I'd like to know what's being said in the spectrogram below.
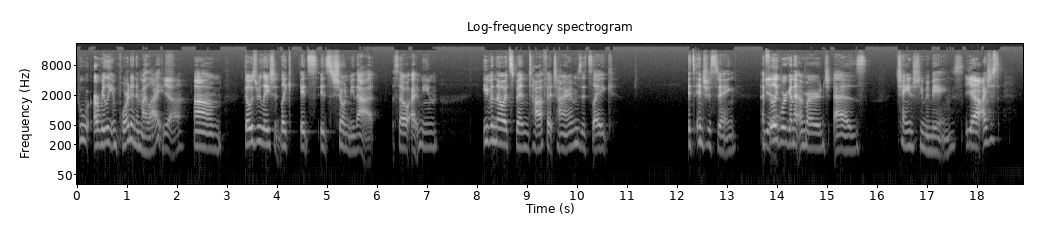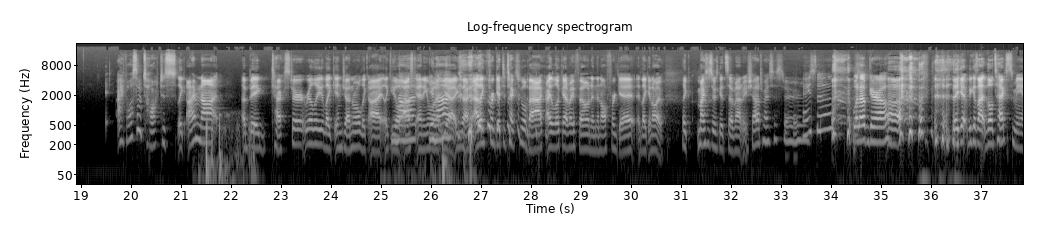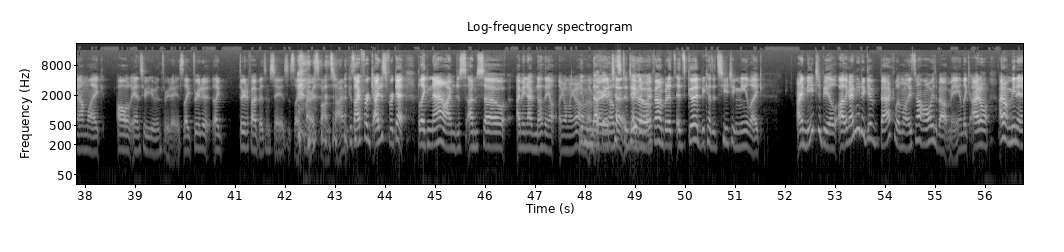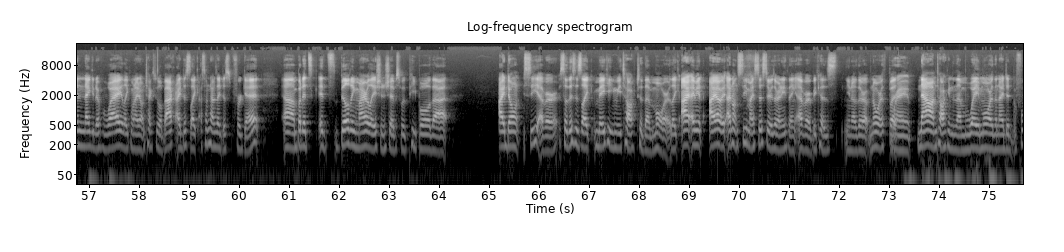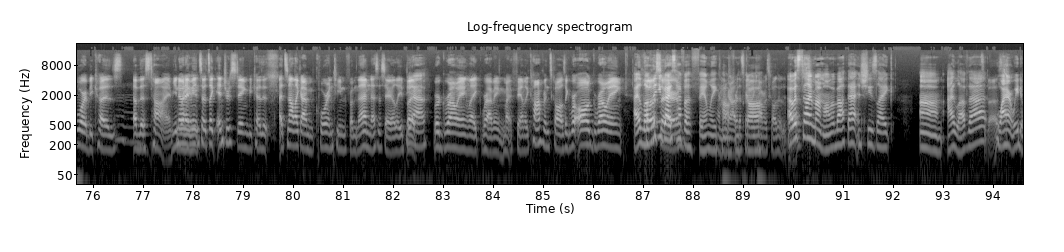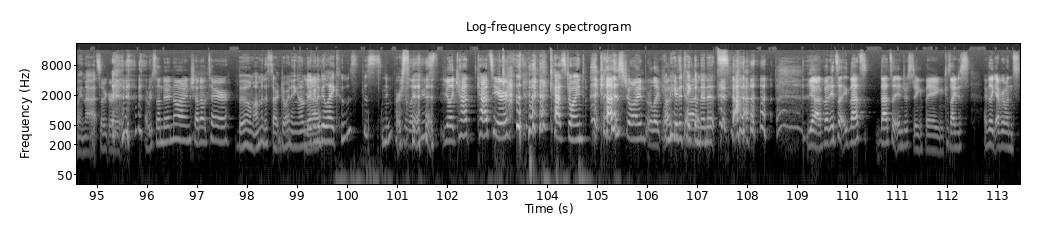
who are really important in my life Yeah. um those relations like it's it's shown me that so i mean even though it's been tough at times it's like it's interesting. I Yeah. feel like we're gonna emerge as changed human beings. Yeah, I just I've also talked to like I'm not a big texter really like in general like I like you'll ask anyone. yeah exactly. I like forget to text people back. I look at my phone and then I'll forget and like and I'll like my sisters get so mad at me shout out to my sisters hey sis what up girl uh, they get because I they'll text me and I'm like I'll answer you in three days like three to like three to five business days is like my response time because I for I just forget but like now I'm just I'm so I mean I have nothing else like oh my god I'm very else atten- to attentive to do. my phone but it's it's good because it's teaching me like I need to be like I need to give back a little more. Like, it's not always about me. Like I don't I don't mean it in a negative way. Like when I don't text people back, I just like sometimes I just forget. Um, but it's it's building my relationships with people that I don't see ever. So this is like making me talk to them more. Like I I mean I I don't see my sisters or anything ever because you know they're up north. But right now I'm talking to them way more than I did before because of this time. You know what I mean? So it's like interesting because it's it's not like I'm quarantined from them necessarily, but yeah we're growing. Like we're having my family conference calls. Like we're all growing. i love that you guys have a family Oh God, conference the family call conference calls are the i was telling my mom about that and she's like um i love that It's the best. why aren't we doing that It's so great. Every Sunday at nine. Shout out Tara. boom i'm gonna start joining them they're gonna be like who's this new person You're like, who's, you're like, cat, cat's here. cat's joined cat is joined. We're like, i'm here to take the minutes yeah, but it's a, that's that's an interesting thing because I just I feel like everyone's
